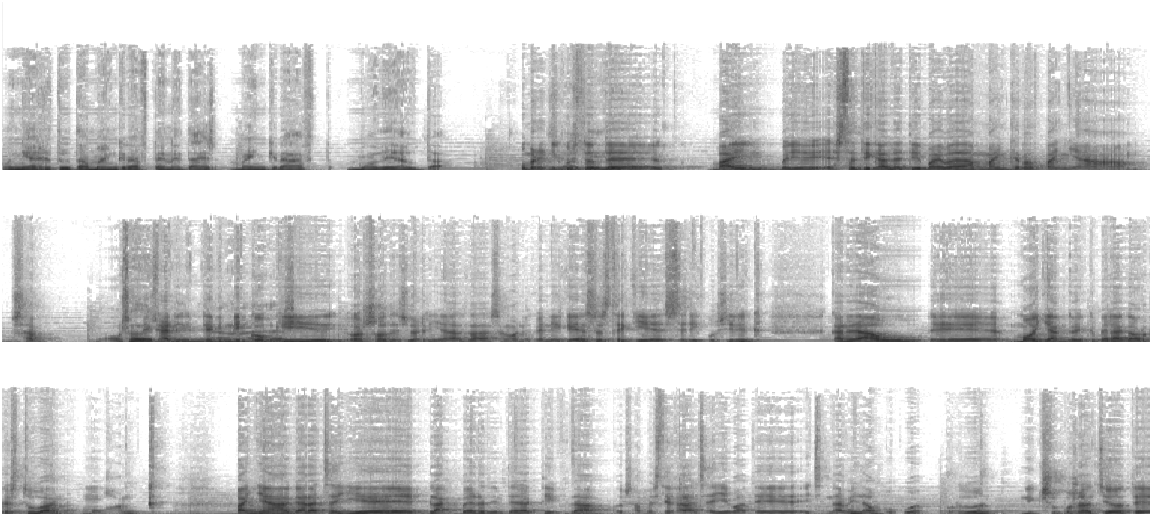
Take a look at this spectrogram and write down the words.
oinarrituta Minecraften eta ez Minecraft modeuta. Hombre, nik uste dut, e, bai, bai, estetik aldetik bai bada Minecraft, baina, oza, Oso mekani- desberdina da, teknikoki oso desberdina da esango nuke nik, ez? Ez teki ez zer ikusirik. Ganera hau, e, Mojangek berak aurkeztu ban, Mojang, baina garatzaile Blackbird Interactive da, oza, beste garatzaile bate eitzen da bida Mhm. joku, eh? Orduan, nik suposatzeot, e,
